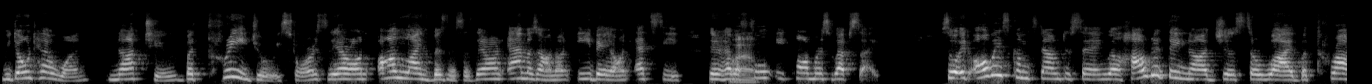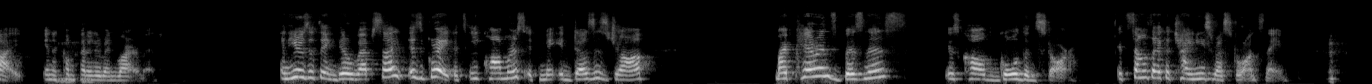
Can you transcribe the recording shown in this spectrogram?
we don't have one, not two, but three jewelry stores. They are on online businesses. They're on Amazon, on eBay, on Etsy. They have wow. a full e-commerce website. So it always comes down to saying, well, how did they not just survive but thrive in a mm-hmm. competitive environment? And here's the thing their website is great. It's e commerce, it, it does its job. My parents' business is called Golden Star. It sounds like a Chinese restaurant's name.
